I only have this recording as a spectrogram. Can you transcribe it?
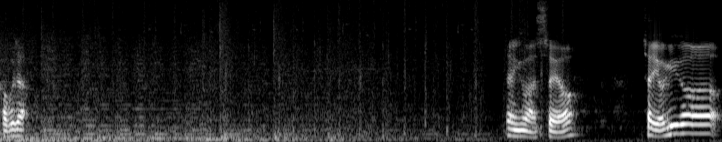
가보자. 자, 여기 왔어요. 자, 여기가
